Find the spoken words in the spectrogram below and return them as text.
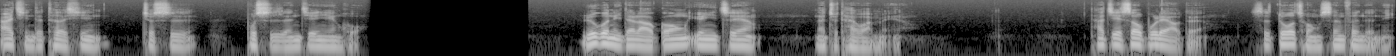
爱情的特性就是不食人间烟火。如果你的老公愿意这样，那就太完美了。他接受不了的是多重身份的你，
